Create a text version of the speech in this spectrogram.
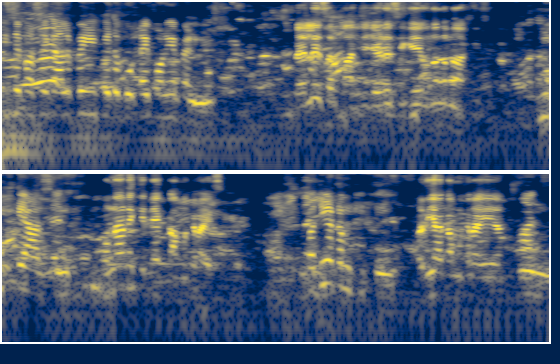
ਕਿਸੇ ਪਾਸੇ ਗੱਲ ਪਈ ਫਿਰ ਤਾਂ ਵੋਟਾਂ ਹੀ ਪਾਉਣੀਆਂ ਪੈਣੀਆਂ। ਪਹਿਲੇ ਸਰਪੰਚ ਜਿਹੜੇ ਸੀਗੇ ਉਹਨਾਂ ਦਾ ਨਾਂ ਕੀ ਸੀਗਾ? ਮੁਖਤਿਆਰ ਸਿੰਘ। ਉਹਨਾਂ ਨੇ ਕਿੰਨੇ ਕੰਮ ਕਰਾਏ ਸੀਗੇ? ਵਧੀਆ ਕੰਮ ਕੀਤੇ ਵਧੀਆ ਕੰਮ ਕਰਾਏ ਆ? ਹਾਂਜੀ।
